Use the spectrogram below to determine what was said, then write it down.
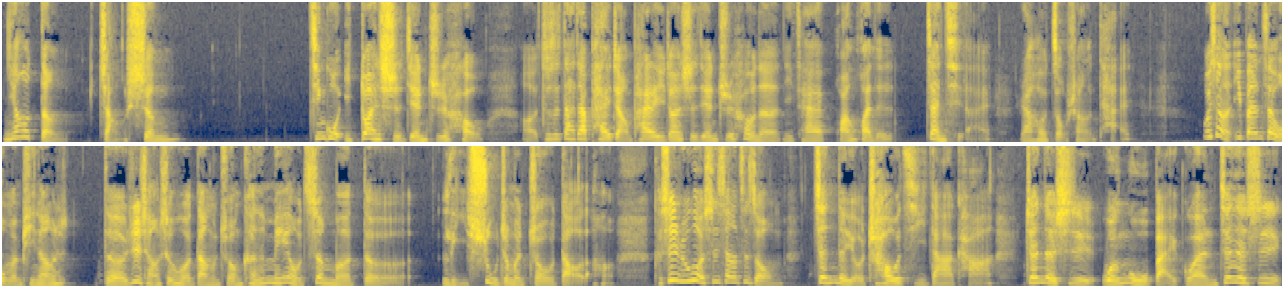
你要等。掌声经过一段时间之后，呃，就是大家拍掌拍了一段时间之后呢，你才缓缓的站起来，然后走上台。我想，一般在我们平常的日常生活当中，可能没有这么的礼数这么周到了哈。可是，如果是像这种真的有超级大咖，真的是文武百官，真的是。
